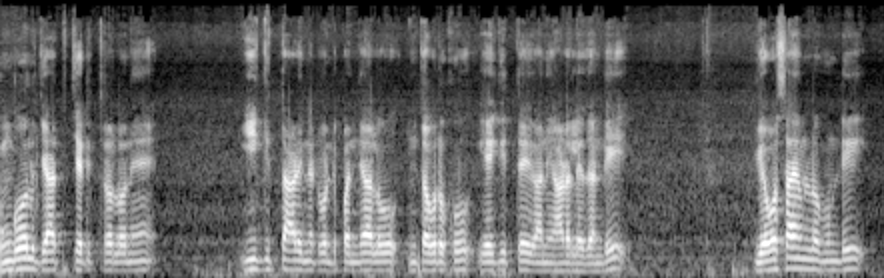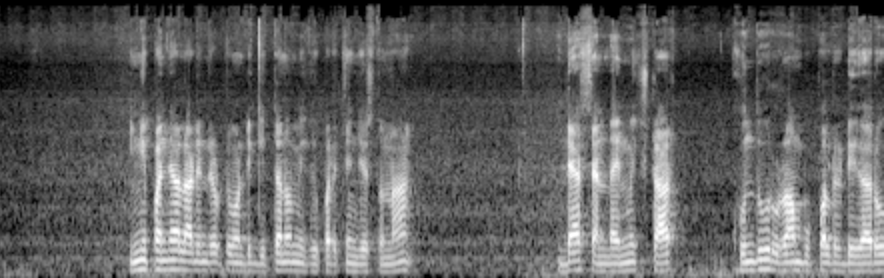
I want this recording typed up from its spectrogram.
ఒంగోలు జాతి చరిత్రలోనే ఈ గిత్త ఆడినటువంటి పంద్యాలు ఇంతవరకు ఏ గిత్తే కానీ ఆడలేదండి. వ్యవసాయంలో ఉండి ఇన్ని పంద్యాలు ఆడినటువంటి గిత్తను మీకు పరిచయం చేస్తున్నా. Dash and dynamic star. Kunduru Rambhupal Reddy garu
